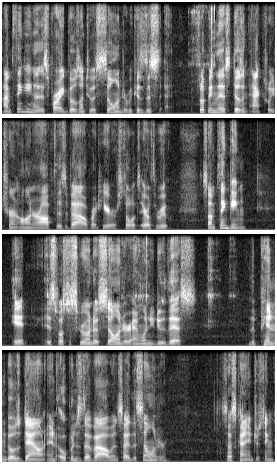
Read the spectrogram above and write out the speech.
I'm thinking that this probably goes onto a cylinder because this uh, flipping this doesn't actually turn on or off this valve right here. Still lets air through. So I'm thinking it is supposed to screw into a cylinder, and when you do this, the pin goes down and opens the valve inside the cylinder. So that's kind of interesting.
